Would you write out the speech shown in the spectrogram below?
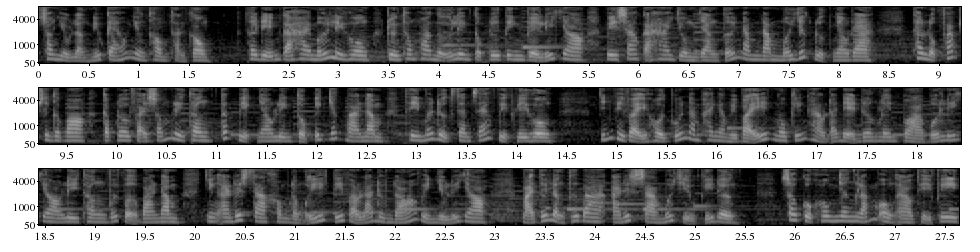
sau nhiều lần níu kéo nhưng không thành công. Thời điểm cả hai mới ly hôn, truyền thông Hoa ngữ liên tục đưa tin về lý do vì sao cả hai dùng dằn tới 5 năm mới dứt được nhau ra. Theo luật pháp Singapore, cặp đôi phải sống ly thân, tách biệt nhau liên tục ít nhất 3 năm thì mới được xem xét việc ly hôn. Chính vì vậy, hồi cuối năm 2017, Ngô Kiến Hào đã đệ đơn lên tòa với lý do ly thân với vợ 3 năm, nhưng Arisa không đồng ý ký vào lá đơn đó vì nhiều lý do. Mãi tới lần thứ ba, Arisa mới chịu ký đơn. Sau cuộc hôn nhân lắm ồn ào thị phi,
